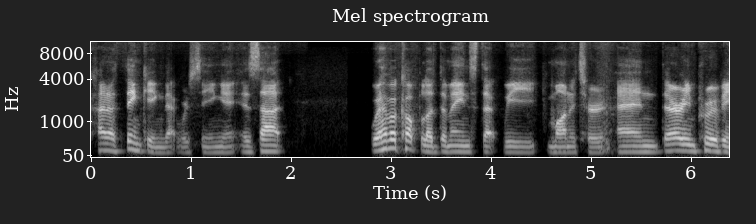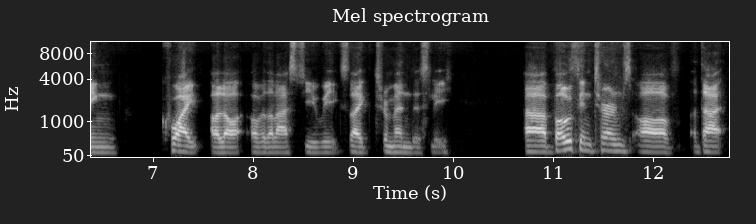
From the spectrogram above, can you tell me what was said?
kind of thinking that we're seeing it, is that we have a couple of domains that we monitor, and they're improving quite a lot over the last few weeks, like tremendously. Uh, both in terms of that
